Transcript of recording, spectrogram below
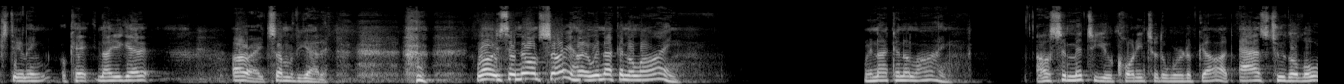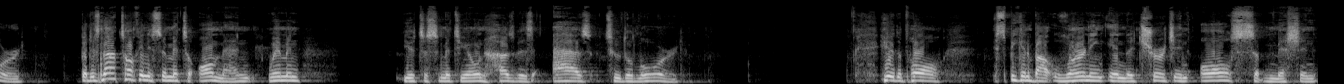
Stealing. Okay, now you get it? All right, some of you got it. well, he said, No, I'm sorry, honey. We're not going to lie. We're not going to lie. I'll submit to you according to the word of God, as to the Lord. But it's not talking to submit to all men. Women, you're to submit to your own husbands as to the Lord. Here, the Paul speaking about learning in the church in all submission,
